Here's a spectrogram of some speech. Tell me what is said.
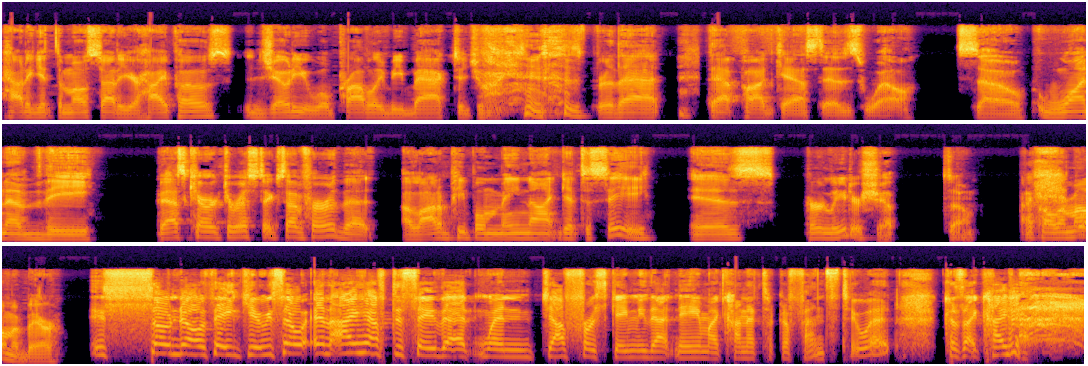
how to get the most out of your hypos, Jody will probably be back to join us for that, that podcast as well. So one of the best characteristics of her that a lot of people may not get to see is her leadership. So I call her Mama Bear. So no, thank you. So, and I have to say that when Jeff first gave me that name, I kind of took offense to it because I kind of,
